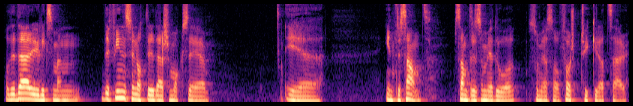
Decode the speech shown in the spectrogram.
Och det där är ju liksom en, det finns ju något i det där som också är, är intressant. Samtidigt som jag då, som jag sa först, tycker att så här,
